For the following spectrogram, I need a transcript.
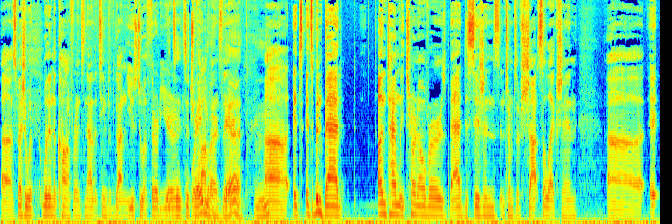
uh, especially with within the conference. Now that teams have gotten used to a third year, It's a- it's a trademark, there. yeah. Mm-hmm. Uh, it's it's been bad, untimely turnovers, bad decisions in terms of shot selection. Uh, it,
